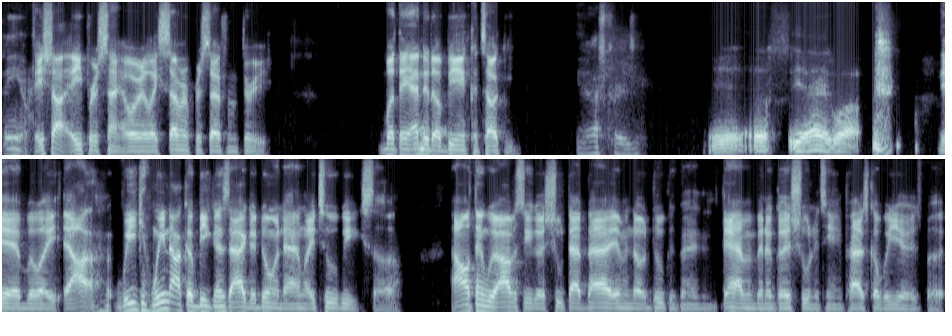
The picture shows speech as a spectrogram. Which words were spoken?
Damn. They shot eight percent or like seven percent from three, but they ended up being Kentucky. Yeah, that's crazy. Yeah, that's, yeah, that is wild. Yeah, but like I, we can- we not gonna beat Gonzaga doing that in like two weeks. So I don't think we're obviously gonna shoot that bad, even though Duke has been they haven't been a good shooting team the past couple of years. But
